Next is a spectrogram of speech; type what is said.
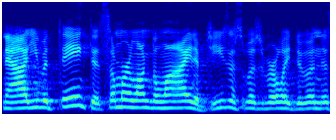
Now, you would think that somewhere along the line, if Jesus was really doing this,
